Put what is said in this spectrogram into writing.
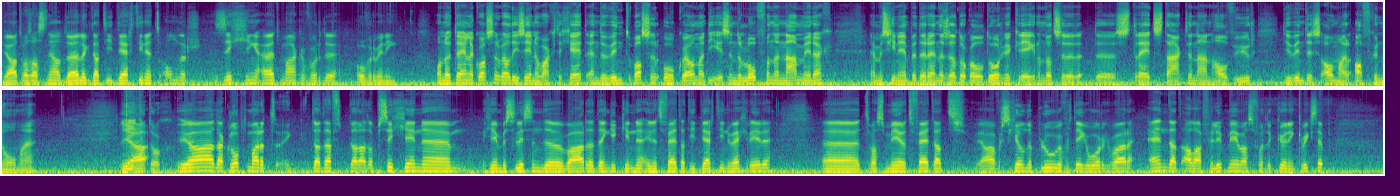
ja, het was al snel duidelijk dat die 13 het onder zich gingen uitmaken voor de overwinning. Want uiteindelijk was er wel die zenuwachtigheid en de wind was er ook wel, maar die is in de loop van de namiddag. En misschien hebben de renners dat ook al doorgekregen, omdat ze de, strijd staakten na een half uur. Die wind is al maar afgenomen, hè? Ja. toch? Ja, dat klopt, maar het, dat, heeft, dat had op zich geen, ehm, geen beslissende waarde, denk ik, in, eh, in het feit dat die 13 wegreden. Eh, het was meer het feit dat ja, verschillende ploegen vertegenwoordigd waren en dat Alaphilippe mee was voor de Koning Quickstep,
